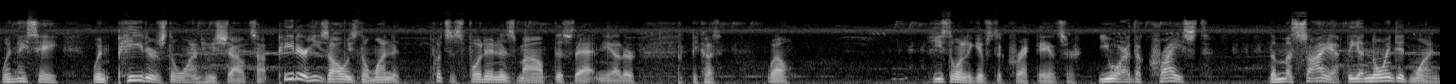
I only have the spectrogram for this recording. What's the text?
When they say, when Peter's the one who shouts out, Peter, he's always the one that puts his foot in his mouth, this, that, and the other, because, well, He's the one that gives the correct answer. You are the Christ. the Messiah, the anointed one.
